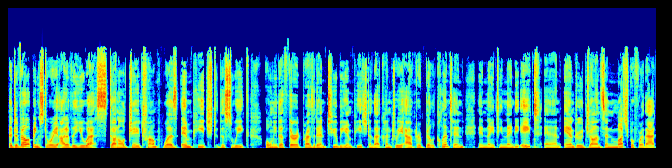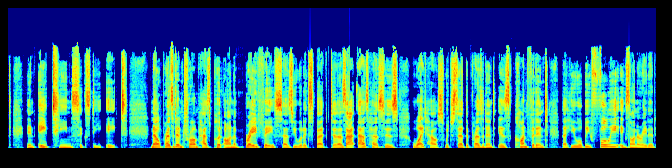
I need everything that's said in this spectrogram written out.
A developing story out of the U.S. Donald J. Trump was impeached this week, only the third president to be impeached in that country after Bill Clinton in 1998 and Andrew Johnson much before that in 1868. Now, President Trump has put on a brave face, as you would expect, as, as has his White House, which said the president is confident that he will be fully exonerated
